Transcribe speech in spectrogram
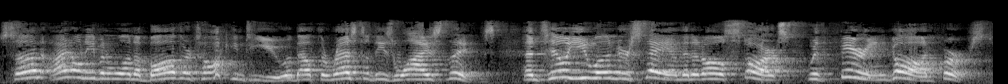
Son, I don't even want to bother talking to you about the rest of these wise things until you understand that it all starts with fearing God first.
